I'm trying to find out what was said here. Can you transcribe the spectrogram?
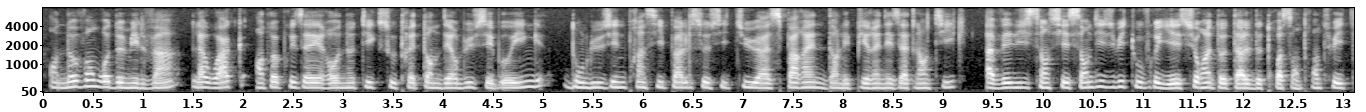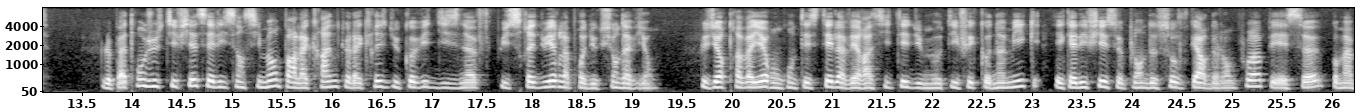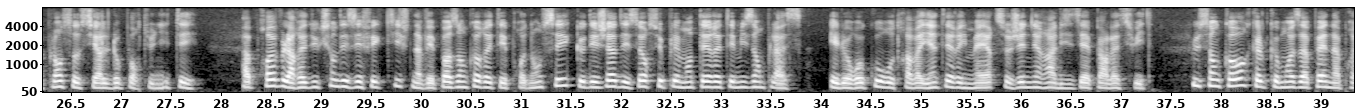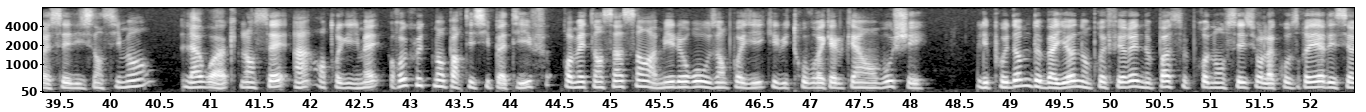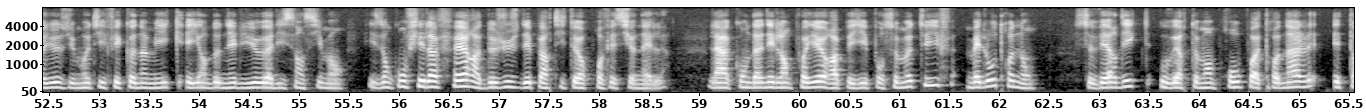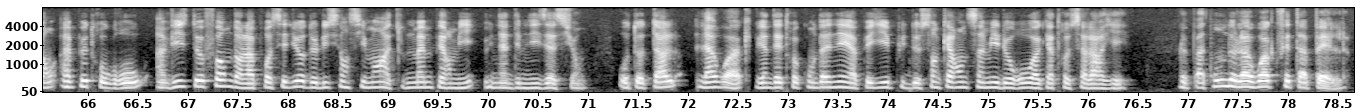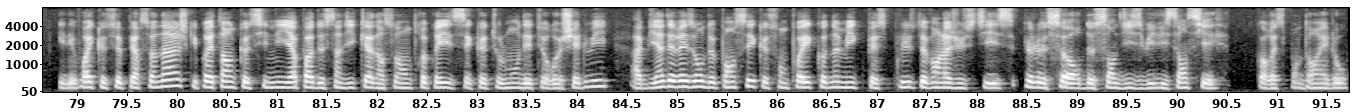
En novembre 2020, la WAC, entreprise aéronautique sous-traitante d'Airbus et Boeing, dont l'usine principale se situe à Asparen dans les Pyrénées-Atlantiques, avait licencié 118 ouvriers sur un total de 338. Le patron justifiait ces licenciements par la crainte que la crise du Covid-19 puisse réduire la production d'avions. Plusieurs travailleurs ont contesté la véracité du motif économique et qualifié ce plan de sauvegarde de l'emploi PSE comme un plan social d'opportunité. À preuve, la réduction des effectifs n'avait pas encore été prononcée que déjà des heures supplémentaires étaient mises en place et le recours au travail intérimaire se généralisait par la suite. Plus encore, quelques mois à peine après ces licenciements, la WAC lançait un recrutement participatif, promettant 500 à 1000 euros aux employés qui lui trouveraient quelqu'un à embaucher. Les prud'hommes de Bayonne ont préféré ne pas se prononcer sur la cause réelle et sérieuse du motif économique ayant donné lieu à licenciement. Ils ont confié l'affaire à deux juges départiteurs professionnels. L'un a condamné l'employeur à payer pour ce motif, mais l'autre non. Ce verdict, ouvertement pro-patronal, étant un peu trop gros, un vice de forme dans la procédure de licenciement a tout de même permis une indemnisation. Au total, la WAC vient d'être condamnée à payer plus de 145 000 euros à quatre salariés. Le patron de la WAC fait appel. Il est vrai que ce personnage, qui prétend que s'il n'y a pas de syndicat dans son entreprise, c'est que tout le monde est heureux chez lui, a bien des raisons de penser que son poids économique pèse plus devant la justice que le sort de 118 licenciés. Correspondant Hello.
